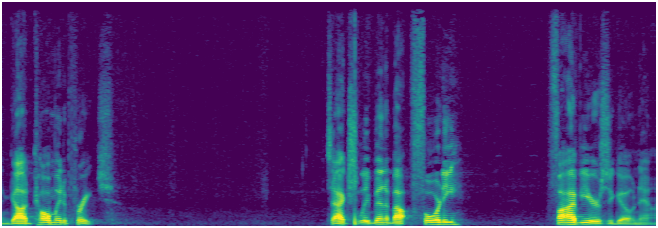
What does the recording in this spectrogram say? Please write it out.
And God called me to preach. It's actually been about 45 years ago now.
